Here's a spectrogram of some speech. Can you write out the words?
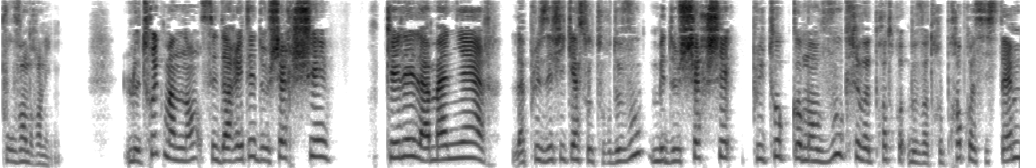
pour vendre en ligne. Le truc maintenant, c'est d'arrêter de chercher quelle est la manière la plus efficace autour de vous, mais de chercher plutôt comment vous créez votre propre, votre propre système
